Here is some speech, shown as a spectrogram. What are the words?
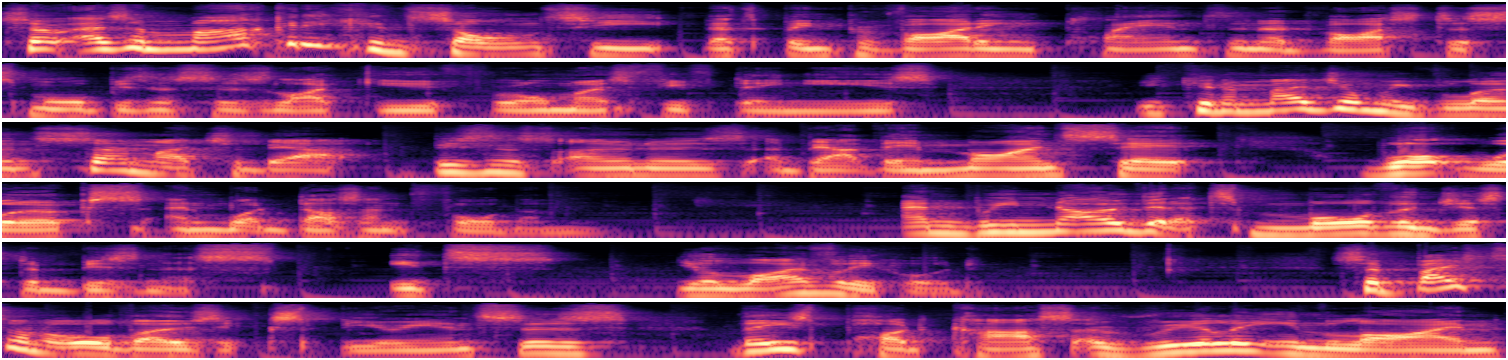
So, as a marketing consultancy that's been providing plans and advice to small businesses like you for almost 15 years, you can imagine we've learned so much about business owners, about their mindset, what works and what doesn't for them. And we know that it's more than just a business, it's your livelihood. So, based on all those experiences, these podcasts are really in line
